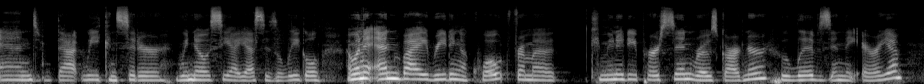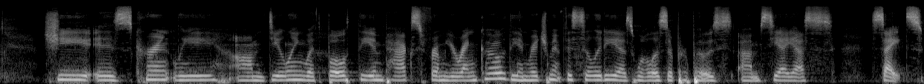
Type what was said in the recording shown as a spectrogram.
and that we consider, we know CIS is illegal. I want to end by reading a quote from a community person, Rose Gardner, who lives in the area. She is currently um, dealing with both the impacts from Urenco, the enrichment facility, as well as the proposed um, CIS sites.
